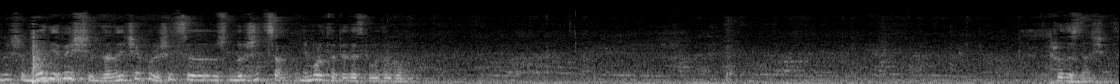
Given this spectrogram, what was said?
Ну что, многие вещи даны человеку решиться, что решить сам. Не может передать кому другому. Что это значит?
